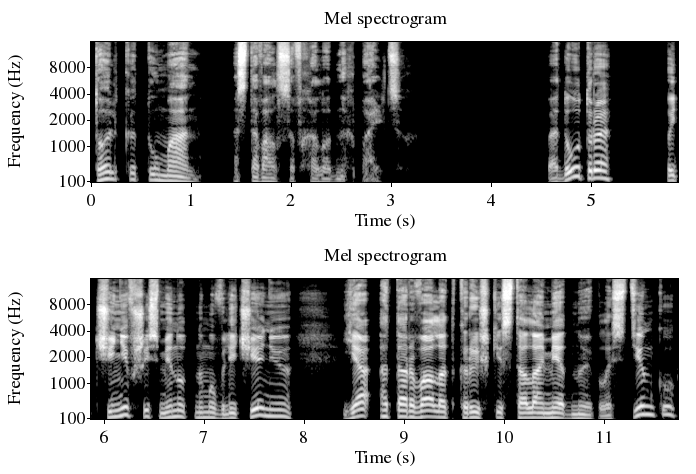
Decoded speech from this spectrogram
только туман оставался в холодных пальцах. Под утро, подчинившись минутному влечению, я оторвал от крышки стола медную пластинку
